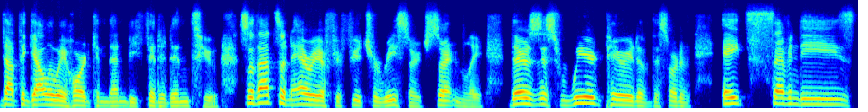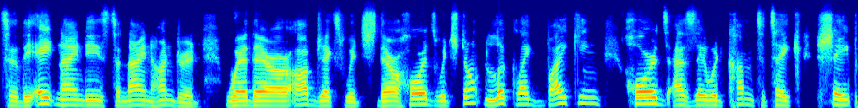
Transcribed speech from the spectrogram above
that the Galloway hoard can then be fitted into. So that's an area for future research, certainly. There's this weird period of the sort of 870s to the 890s to 900, where there are objects which there are hoards which don't look like Viking hoards as they would come to take shape,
